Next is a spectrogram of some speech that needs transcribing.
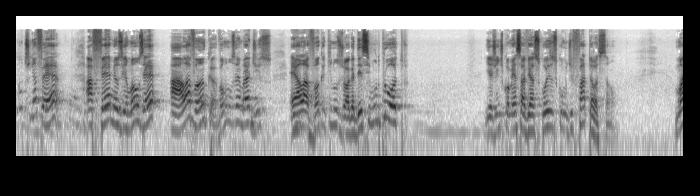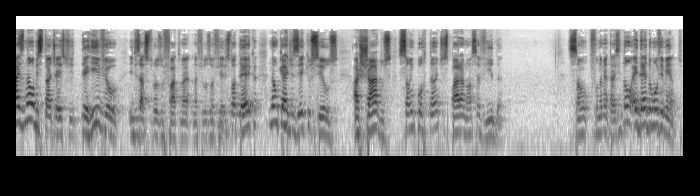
Não tinha fé. A fé, meus irmãos, é a alavanca. Vamos nos lembrar disso. É a alavanca que nos joga desse mundo para o outro. E a gente começa a ver as coisas como de fato elas são. Mas, não obstante a este terrível e desastroso fato na, na, filosofia aristotélica, não quer dizer que os seus achados são importantes para a nossa vida são fundamentais. Então, a ideia do movimento.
